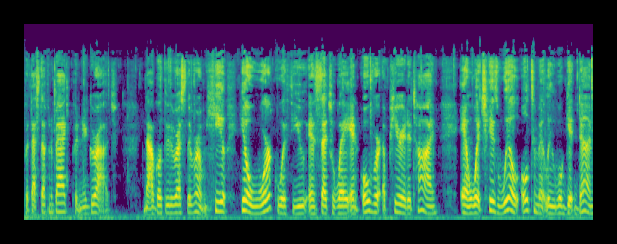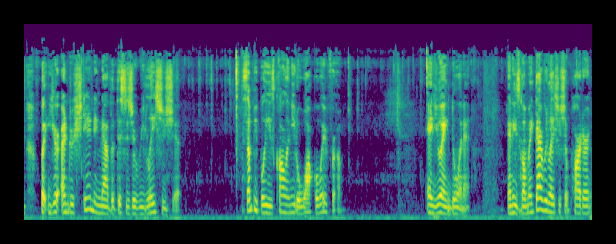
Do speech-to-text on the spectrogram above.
Put that stuff in a bag, put it in your garage. Now go through the rest of the room. He'll he'll work with you in such a way and over a period of time in which his will ultimately will get done, but you're understanding now that this is a relationship. Some people he's calling you to walk away from. And you ain't doing it. And he's going to make that relationship harder,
